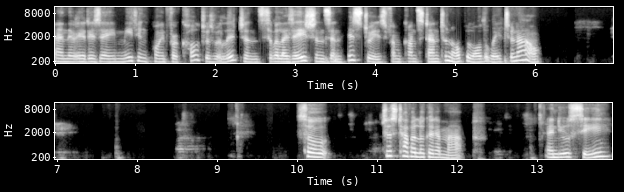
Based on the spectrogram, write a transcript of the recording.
And there, it is a meeting point for cultures, religions, civilizations, and histories from Constantinople all the way to now. So just have a look at a map and you'll see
